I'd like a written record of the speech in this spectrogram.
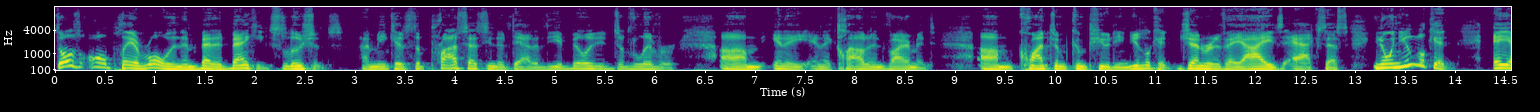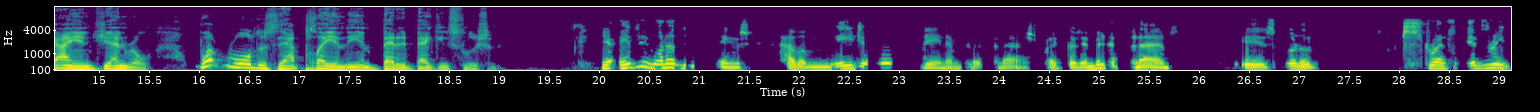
Those all play a role in embedded banking solutions. I mean, because the processing of data, the ability to deliver um, in a in a cloud environment, um, quantum computing. You look at generative AI's access. You know, when you look at AI in general, what role does that play in the embedded banking solution? Yeah, every one of these things have a major role to play in embedded finance, right? Because embedded finance is going to stress every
